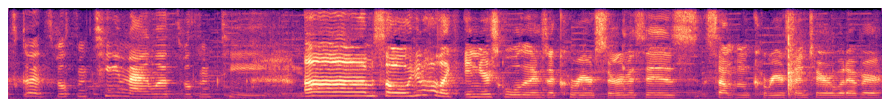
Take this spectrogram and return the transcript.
It's good. Spill some tea, Nyla. Spill some tea. Um, so you know how like in your school there's a career services, something career center or whatever.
